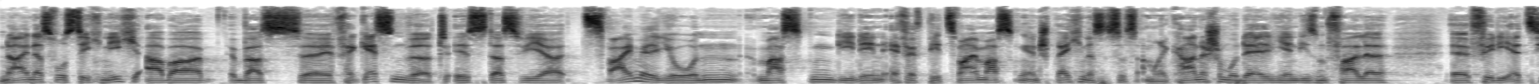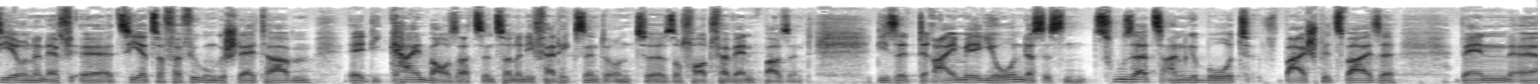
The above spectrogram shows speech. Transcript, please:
Nein, das wusste ich nicht. Aber was äh, vergessen wird, ist, dass wir zwei Millionen Masken, die den FFP2-Masken entsprechen, das ist das amerikanische Modell hier in diesem Falle, äh, für die Erzieherinnen und äh, Erzieher zur Verfügung gestellt haben, äh, die kein Bausatz sind, sondern die fertig sind und äh, sofort verwendbar sind. Diese drei Millionen, das ist ein Zusatzangebot, beispielsweise wenn äh,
